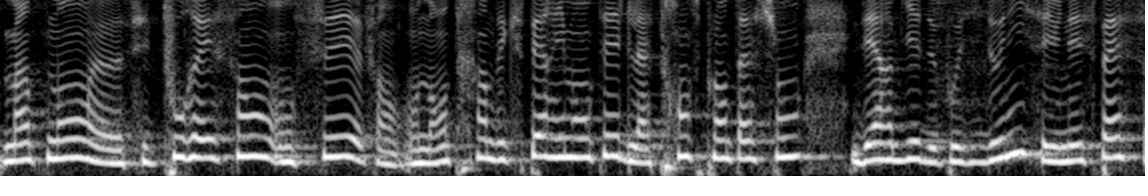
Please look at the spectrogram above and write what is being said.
maintenant, c'est tout récent, on sait, enfin, on est en train d'expérimenter de la transplantation d'herbiers de Posidonie. C'est une espèce,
